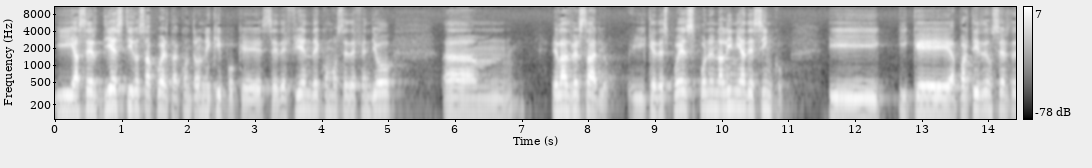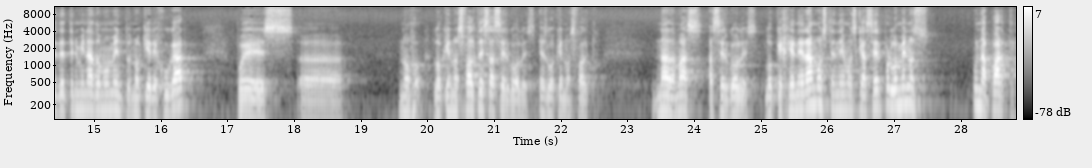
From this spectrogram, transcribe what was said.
Y hacer 10 tiros a puerta contra un equipo que se defiende como se defendió el adversario y que después pone una línea de 5 y y que a partir de un cierto determinado momento no quiere jugar, pues uh, no, lo que nos falta es hacer goles, es lo que nos falta. Nada más, hacer goles. Lo que generamos tenemos que hacer por lo menos una parte,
